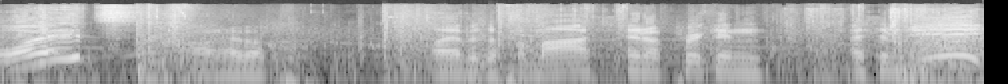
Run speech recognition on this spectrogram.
What? I'll have a, I'll is a FAMAS and a freaking SMG.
